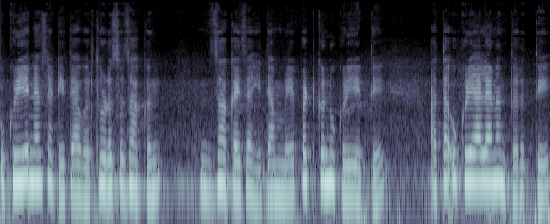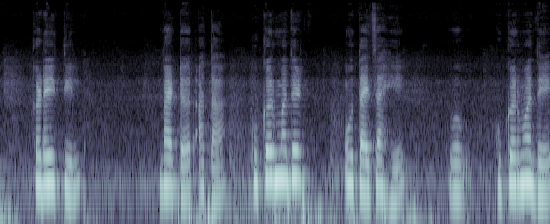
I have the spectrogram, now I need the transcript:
उकळी येण्यासाठी त्यावर थोडंसं झाकण झाकायचं आहे. त्यामुळे पटकन उकळी येते. आता उकळी आल्यानंतर ते कढईतील बॅटर आता कुकरमध्ये ओतायचं आहे व कुकरमध्ये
